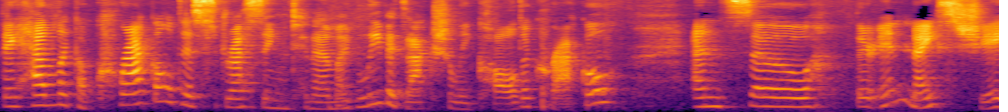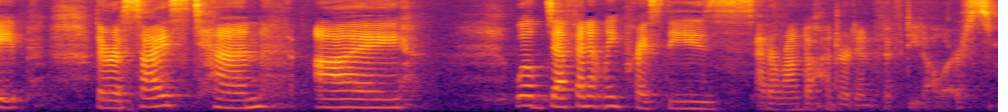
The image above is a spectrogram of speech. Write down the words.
They have like a crackle distressing to them. I believe it's actually called a crackle. And so they're in nice shape. They're a size 10. I will definitely price these at around $150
